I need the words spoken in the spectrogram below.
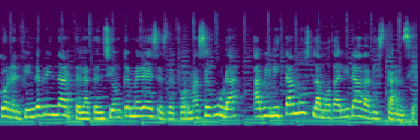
Con el fin de brindarte la atención que mereces de forma segura, habilitamos la modalidad a distancia.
